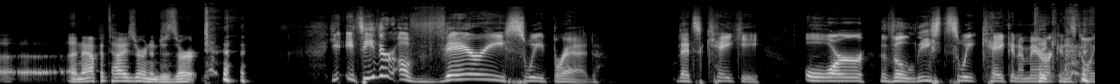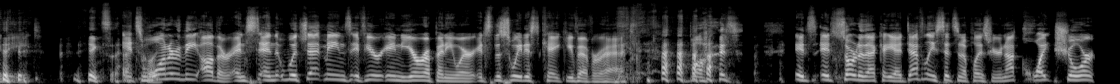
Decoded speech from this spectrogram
a an appetizer and a dessert. It's either a very sweet bread that's cakey or the least sweet cake an American's going to eat. exactly. It's one or the other, and and which that means if you're in Europe anywhere, it's the sweetest cake you've ever had. but it's it's sort of that. Yeah, it definitely sits in a place where you're not quite sure,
